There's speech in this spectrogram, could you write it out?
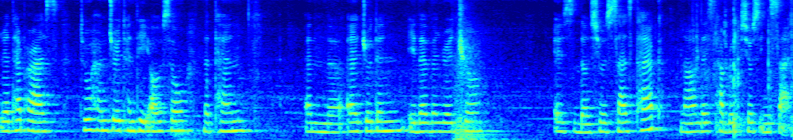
retail price 220 also the 10 and the Air Jordan 11 retro is the shoes size tag. Now let's have a look shoes inside.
